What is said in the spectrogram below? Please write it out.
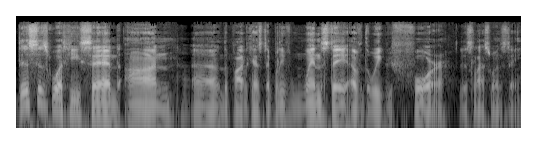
this is what he said on uh, the podcast, I believe, Wednesday of the week before this last Wednesday.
